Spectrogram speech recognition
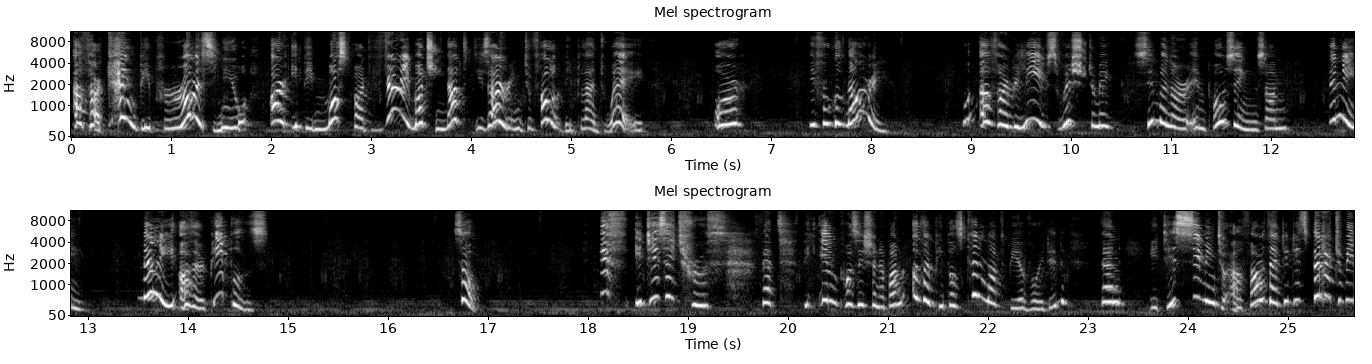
Althar can be promising you are in the most part very much not desiring to follow the plant way, or the Fugalnari, who Althar believes wish to make similar imposings on many, many other peoples. So, if it is a truth that the imposition upon other peoples cannot be avoided, then it is seeming to Althar that it is better to be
